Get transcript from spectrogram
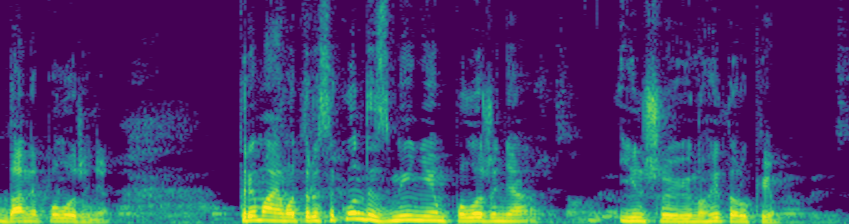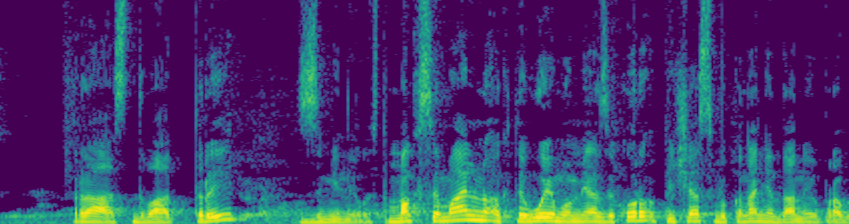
дане положення. Тримаємо 3 секунди, змінюємо положення іншої ноги та руки. Раз, два, три. Змінилось. Максимально активуємо м'язи кору під час виконання даної вправи.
